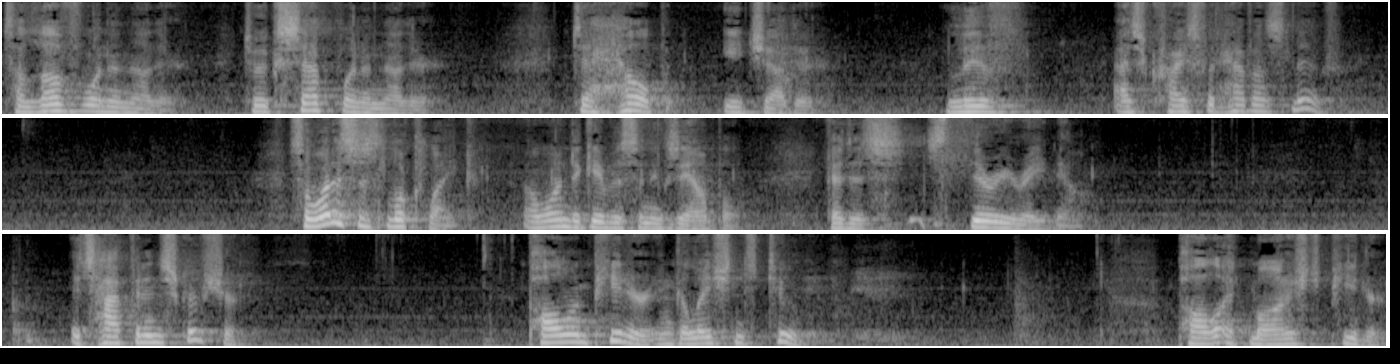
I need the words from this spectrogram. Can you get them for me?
to love one another, to accept one another, to help each other live as Christ would have us live. So, what does this look like? I wanted to give us an example because it's, it's theory right now. It's happened in Scripture. Paul and Peter in Galatians 2. Paul admonished Peter.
